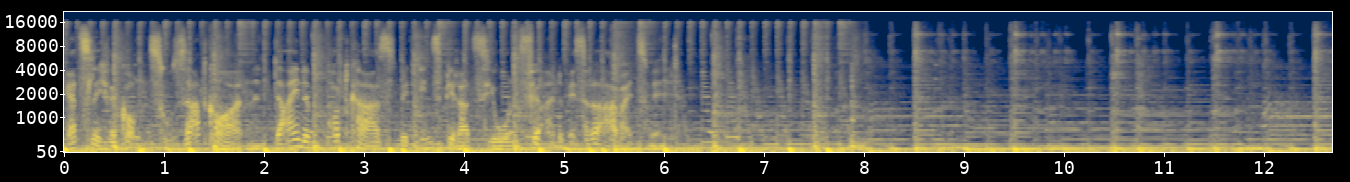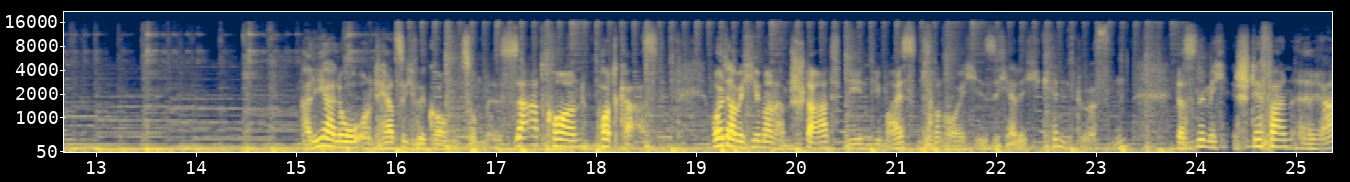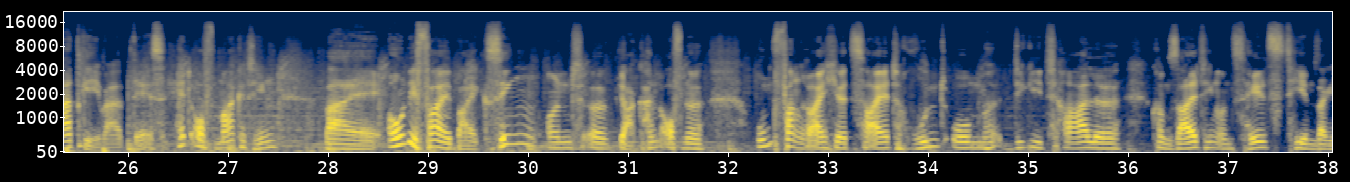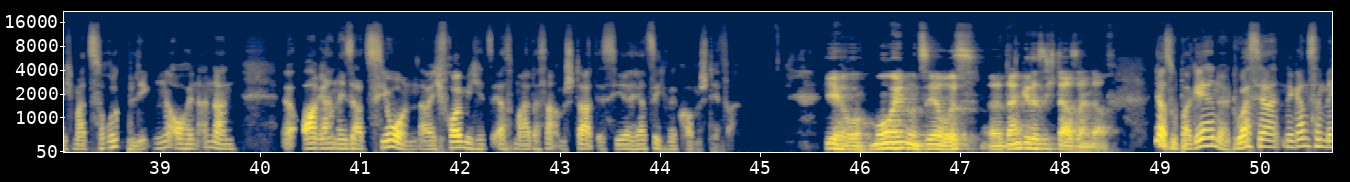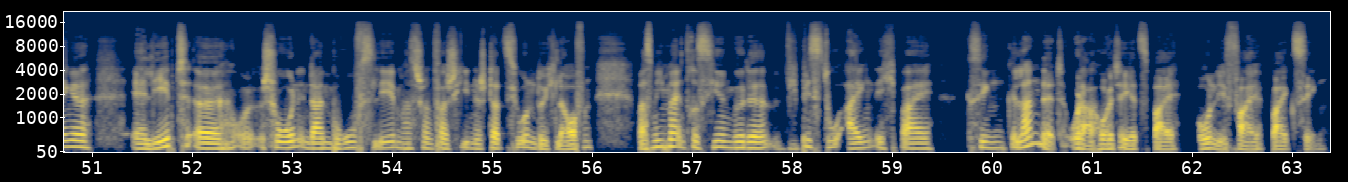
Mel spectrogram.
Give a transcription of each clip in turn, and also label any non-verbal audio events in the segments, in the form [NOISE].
Herzlich willkommen zu Saatkorn, deinem Podcast mit Inspiration für eine bessere Arbeitswelt. Hallo und herzlich willkommen zum Saatkorn Podcast. Heute habe ich jemanden am Start, den die meisten von euch sicherlich kennen dürften. Das ist nämlich Stefan Ratgeber. Der ist Head of Marketing bei Onlyfy bei Xing und äh, ja, kann auf eine umfangreiche Zeit rund um digitale Consulting- und Sales-Themen, sage ich mal, zurückblicken, auch in anderen äh, Organisationen. Aber ich freue mich jetzt erstmal, dass er am Start ist hier. Herzlich willkommen, Stefan. Gero, moin und Servus. Äh, danke, dass ich da sein darf. Ja, super gerne. Du hast ja eine ganze Menge erlebt, äh, schon in deinem Berufsleben, hast schon verschiedene Stationen durchlaufen. Was mich mal interessieren würde, wie bist du eigentlich bei Xing gelandet oder heute jetzt bei Onlyfy bei Xing?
